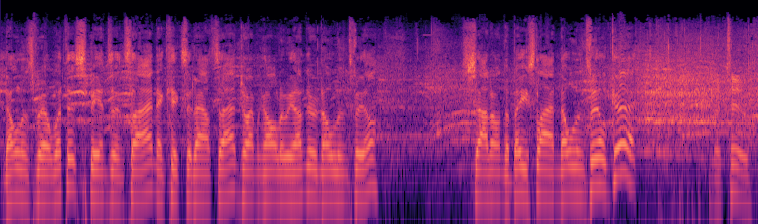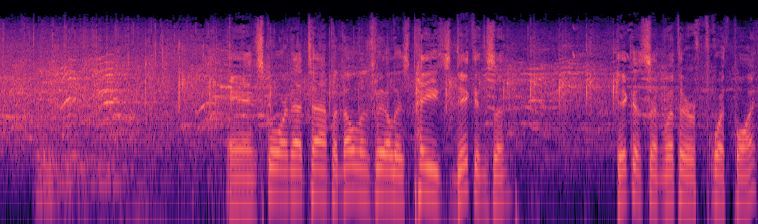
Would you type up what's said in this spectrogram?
Nolensville with it, spins inside and kicks it outside, driving all the way under Nolensville. Shot on the baseline, Nolensville, good. The two. And scoring that time for Nolensville is Paige Dickerson. Dickerson with her fourth point.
